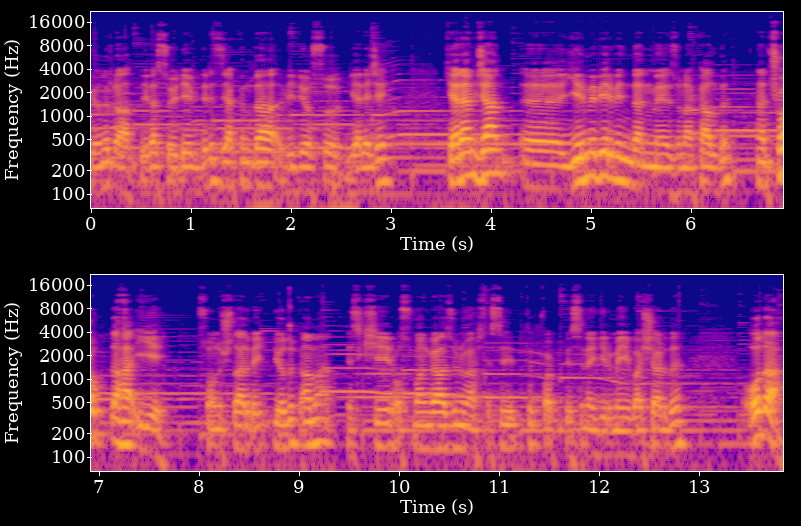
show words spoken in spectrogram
gönül rahatlığıyla söyleyebiliriz. Yakında videosu gelecek. Keremcan e, 21 binden mezuna kaldı. Yani çok daha iyi sonuçlar bekliyorduk ama Eskişehir Osman Gazi Üniversitesi Tıp Fakültesine girmeyi başardı. O da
